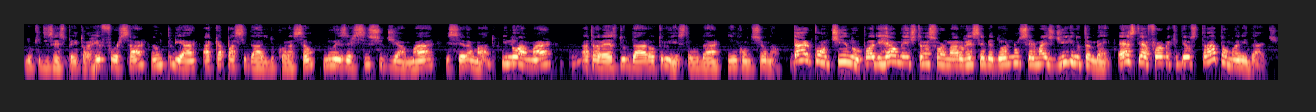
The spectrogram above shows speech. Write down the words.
no que diz respeito a reforçar, ampliar a capacidade do coração no exercício de amar e ser amado. E no amar através do dar altruísta, o dar incondicional. Dar contínuo pode realmente transformar o recebedor num ser mais digno também. Esta é a forma que Deus trata a humanidade.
